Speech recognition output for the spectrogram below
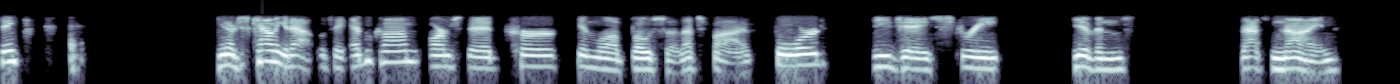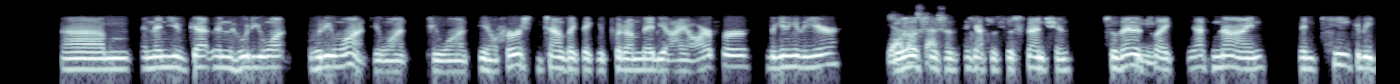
think you know just counting it out. Let's say Ebukam, Armstead, Kerr, Kinlaw, Bosa. That's five. Ford, DJ, Street, Givens, that's nine. Um, and then you've got then who do you want? Who do you want? Do you want do you want you know Hurst? It sounds like they could put on maybe IR for beginning of the year. Yeah, Willis is I guess a suspension. So then mm-hmm. it's like that's nine. Then Key could be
